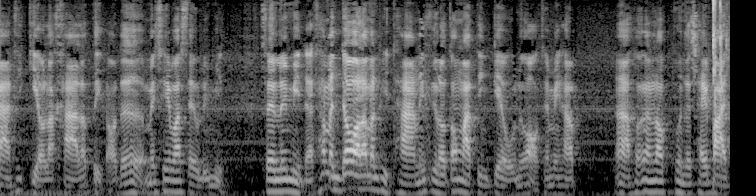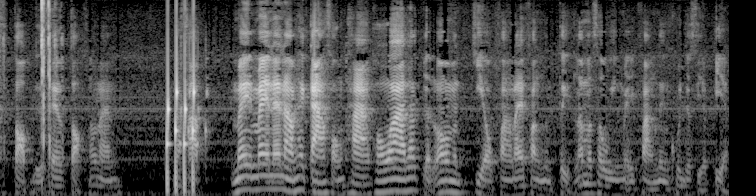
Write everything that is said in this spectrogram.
การที่เกี่ยวราคาแล้วติดออเดอร์ ไม่ใช่ว่า sell limit sell limit เนี่ยถ้ามันย่อแล้วมันผิดทางนี่คือเราต้องมาติงเกลนึกออกใช่ไหมครับ อ่าเพราะฉะนั้นเราควรจะใช้ buy stop หรือ sell stop เท่านั้นนะครับ ไม่ไม่แนะนำให้กลางสองทาง เพราะว่าถ้าเกิดว่ามันเกี่ยวฝั่งใดฝั่งหนึ่งติด แล้วมันสวิงไปอีกฝั่งหนึ่งคุณจะเสียเปรียบ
